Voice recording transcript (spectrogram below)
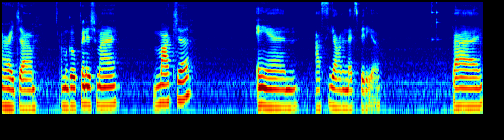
All right, y'all. I'm going to go finish my matcha and I'll see y'all in the next video. Bye.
